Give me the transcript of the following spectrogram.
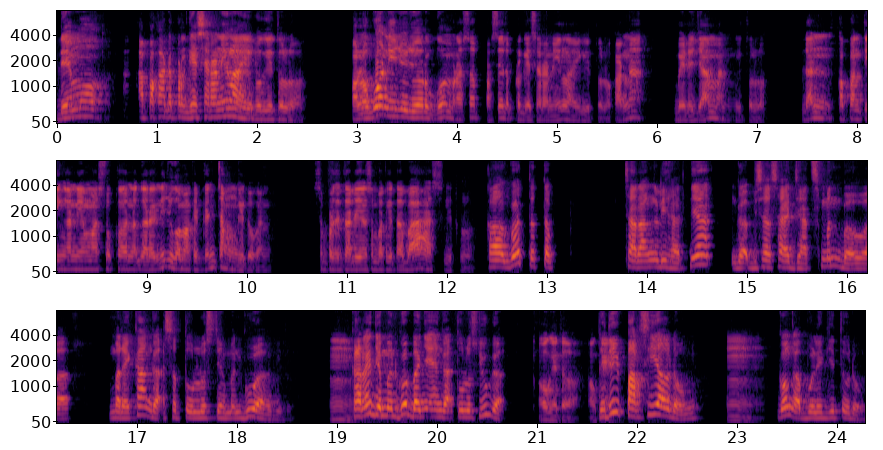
Demo, apakah ada pergeseran nilai begitu loh? Kalau gue nih jujur, gue merasa pasti ada pergeseran nilai gitu loh, karena beda zaman gitu loh. Dan kepentingan yang masuk ke negara ini juga makin kencang gitu kan. Seperti tadi yang sempat kita bahas gitu loh. kalau gue tetap cara ngelihatnya nggak bisa saya judgement bahwa mereka nggak setulus zaman gua gitu Hmm. karena zaman gua banyak yang nggak tulus juga Oh gitu. Oke. jadi parsial dong Gua nggak boleh gitu dong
